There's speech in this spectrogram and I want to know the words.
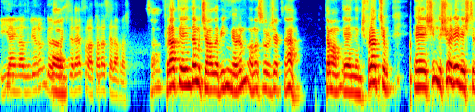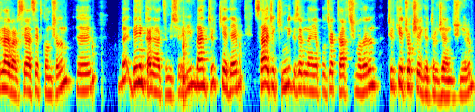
İyi yayınlar diliyorum. Görüşmek Evet. üzere. Fırat'a da selamlar. Fırat yayında mı Çağla bilmiyorum. Ona soracaktı. Ha, tamam yayınlamış. Fırat'cığım e, şimdi şöyle eleştiriler var. Siyaset konuşalım. E, be- benim kanaatimi söyleyeyim. Ben Türkiye'de sadece kimlik üzerinden yapılacak tartışmaların Türkiye çok şey götüreceğini düşünüyorum.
